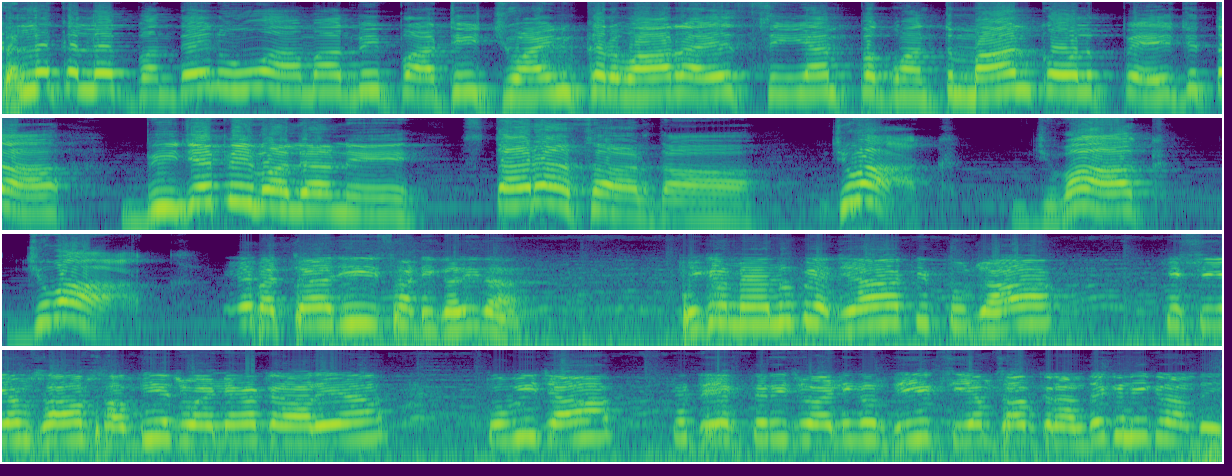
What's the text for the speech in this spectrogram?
ਕੱਲੇ ਕੱਲੇ ਬੰਦੇ ਨੂੰ ਆਮ ਆਦਮੀ ਪਾਰਟੀ ਜੁਆਇਨ ਕਰਵਾ ਰਹੇ ਸੀਐਮ ਭਗਵੰਤ ਮਾਨ ਕੋਲ ਭੇਜ ਦਿੱਤਾ ਬੀਜੇਪੀ ਵਾਲਿਆਂ ਨੇ 17 ਸਾਲ ਦਾ ਜਵਾਕ ਜਵਾਕ ਜਵਾਕ। ਇਹ ਬੱਚਾ ਜੀ ਸਾਡੀ ਗਲੀ ਦਾ। ਠੀਕ ਹੈ, ਮੈਂ ਇਹਨੂੰ ਭੇਜਿਆ ਕਿ ਤੂੰ ਜਾ ਕਿ ਸੀਐਮ ਸਾਹਿਬ ਸਭ ਦੀਆਂ ਜੁਆਇਨਿੰਗਾਂ ਕਰਾ ਰਹੇ ਆ। ਤੂੰ ਵੀ ਜਾ ਤੇ ਦੇਖ ਤੇਰੀ ਜੁਆਇਨਿੰਗ ਹੁੰਦੀ ਹੈ ਸੀਐਮ ਸਾਹਿਬ ਕਰਾਉਂਦੇ ਕਿ ਨਹੀਂ ਕਰਾਉਂਦੇ?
